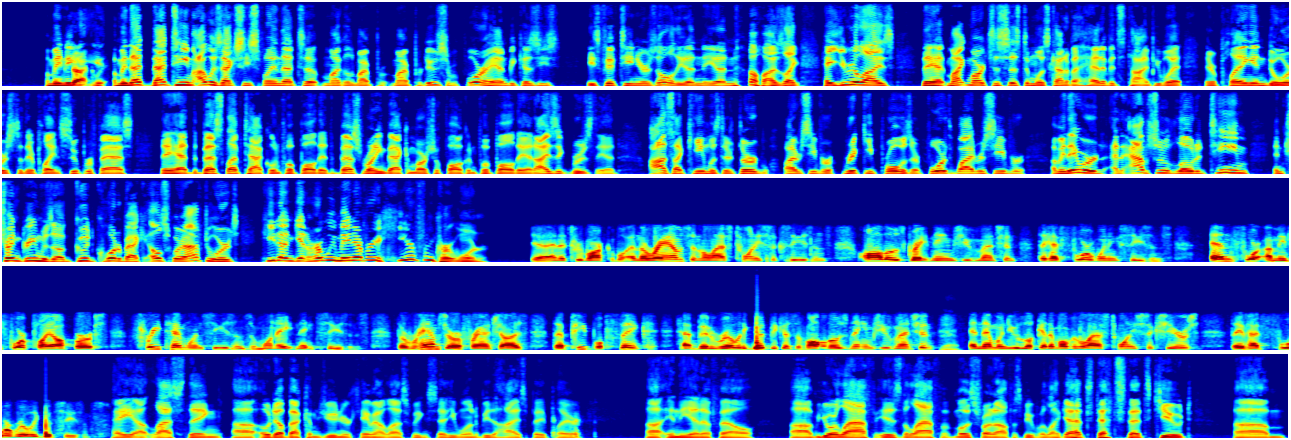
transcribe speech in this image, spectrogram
I mean, exactly. he, I mean that that team. I was actually explaining that to Michael, my my producer beforehand, because he's He's 15 years old. He doesn't, he doesn't know. I was like, hey, you realize they had Mike Martz's system was kind of ahead of its time. People had, they were playing indoors, so they're playing super fast. They had the best left tackle in football. They had the best running back in Marshall Faulk in football. They had Isaac Bruce. They had Az Hakim was their third wide receiver. Ricky Proehl was their fourth wide receiver. I mean, they were an absolute loaded team, and Trent Green was a good quarterback elsewhere afterwards. He doesn't get hurt. We may never hear from Kurt Warner. Yeah, and it's remarkable. And the Rams in the last 26 seasons, all those great names you've mentioned, they had four winning seasons and four I mean four playoff bursts, three 10-win seasons and one 8 and 8 seasons. The Rams are a franchise that people think have been really good because of all those names you've mentioned. Yeah. And then when you look at them over the last 26 years, they've had four really good seasons. Hey, uh, last thing, uh, Odell Beckham Jr. came out last week and said he wanted to be the highest paid player uh, in the NFL. Um, your laugh is the laugh of most front office people. Like that's that's that's cute. Um,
